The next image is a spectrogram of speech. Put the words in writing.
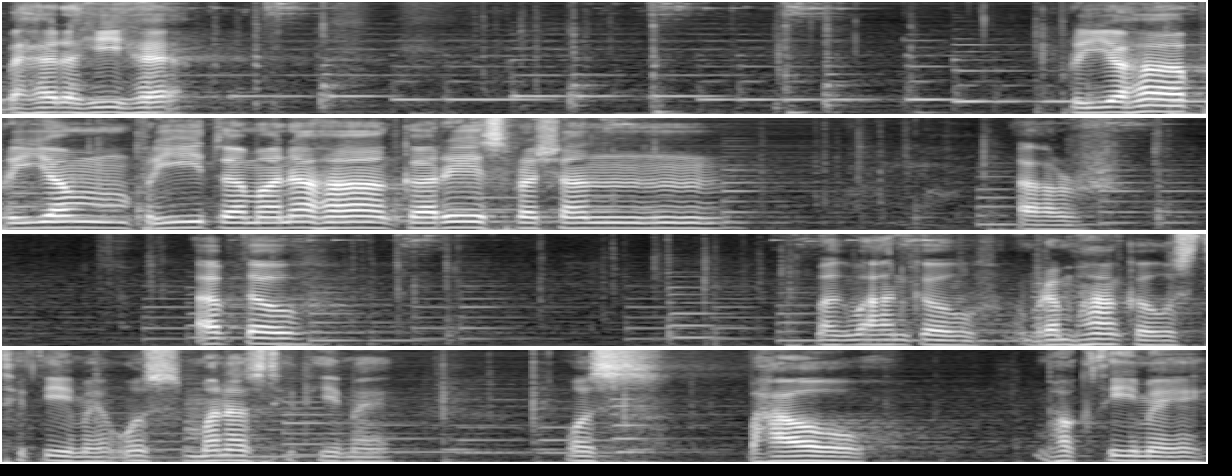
बह रही है। प्रिय प्रियम प्रीत मन करे स्प्रशन और अब तो भगवान को, ब्रह्मा को उस स्थिति में, उस मन स्थिति में, उस भाव भक्ति में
